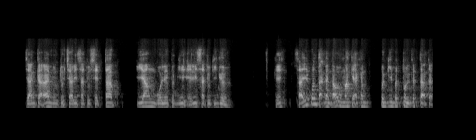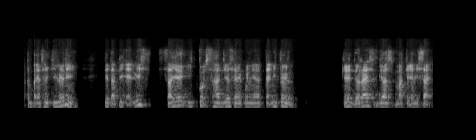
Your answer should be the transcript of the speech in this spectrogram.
jangkaan untuk cari satu setup yang boleh pergi at least satu tiga. Okay. Saya pun takkan tahu market akan pergi betul ke tak kat tempat yang saya kira ni. Okay, tapi at least saya ikut sahaja saya punya technical. Okay, the rest biar market yang decide.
